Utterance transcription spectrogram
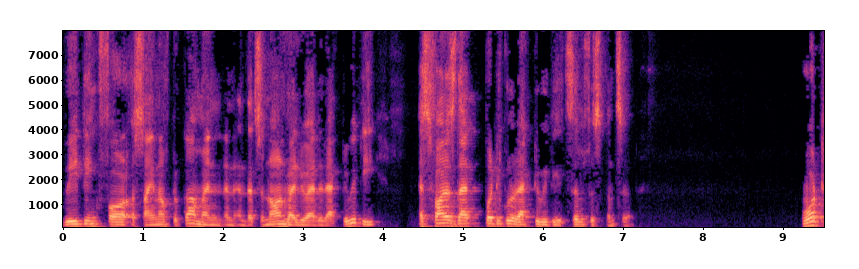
waiting for a sign off to come and, and, and that's a non value added activity as far as that particular activity itself is concerned. What,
